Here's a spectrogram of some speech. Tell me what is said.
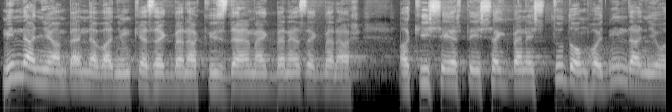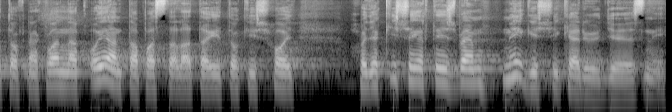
Mindannyian benne vagyunk ezekben a küzdelmekben, ezekben a, a kísértésekben, és tudom, hogy mindannyiótoknak vannak olyan tapasztalataitok is, hogy, hogy a kísértésben mégis sikerült győzni.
